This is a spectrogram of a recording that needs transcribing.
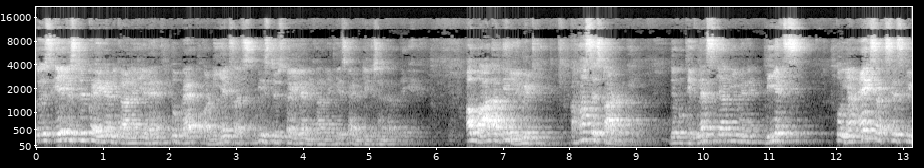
तो इस एक स्ट्रिप का एरिया निकालने के लिए टू ब्रेथ और डीएक्स और सभी स्ट्रिप्स का एरिया निकालने के लिए इसका इंटीग्रेशन कर देंगे। अब बात आती है लिमिट की। कहाँ से स्टार्ट होगी? देखो थिकनेस क्या ली मैंने? डीएक्स तो यहाँ एक्स एक्सिस की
